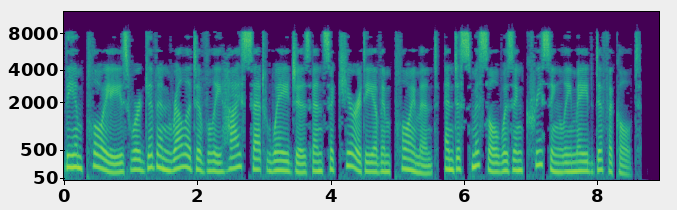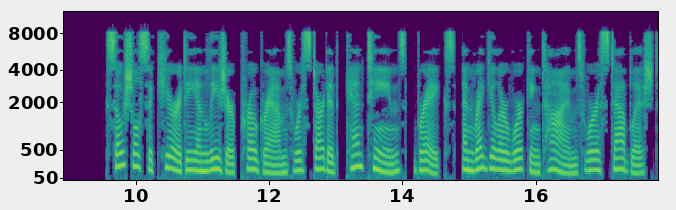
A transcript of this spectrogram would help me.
The employees were given relatively high set wages and security of employment, and dismissal was increasingly made difficult. Social security and leisure programs were started, canteens, breaks, and regular working times were established,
